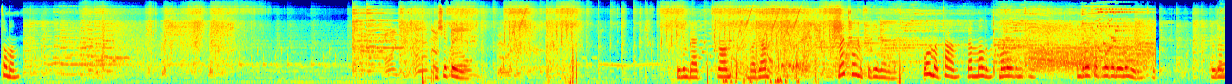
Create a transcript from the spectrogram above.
Tamam. Bir şey söyleyeyim. Benim ben şu an bacağım Max olmasa diye ben. Bu olmadı tamam. Ben malım. Mal olduğum için. Ben buraya zaten oynamıyorum çok. Yüzden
